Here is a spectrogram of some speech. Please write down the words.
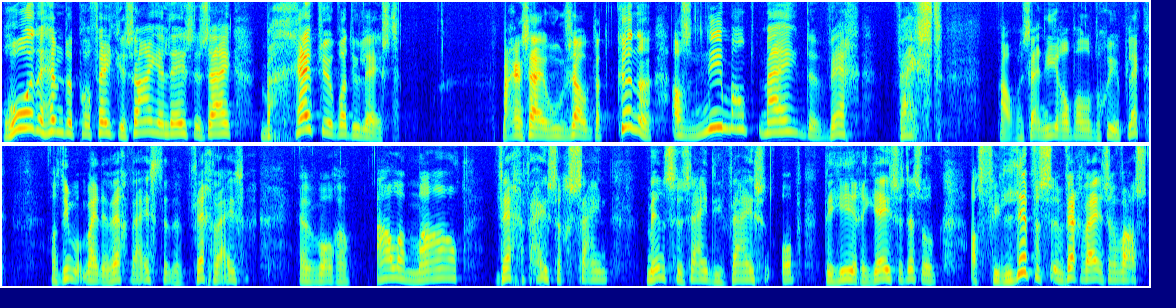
hoorde hem de profeet Jezaja lezen en zei, begrijpt u ook wat u leest? Maar hij zei, hoe zou ik dat kunnen als niemand mij de weg wijst? Nou, we zijn hier al op de goede plek. Als niemand mij de weg wijst, de wegwijzer. En we mogen allemaal wegwijzers zijn. Mensen zijn die wijzen op de Heer Jezus. Net zoals als Filippus een wegwijzer was,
